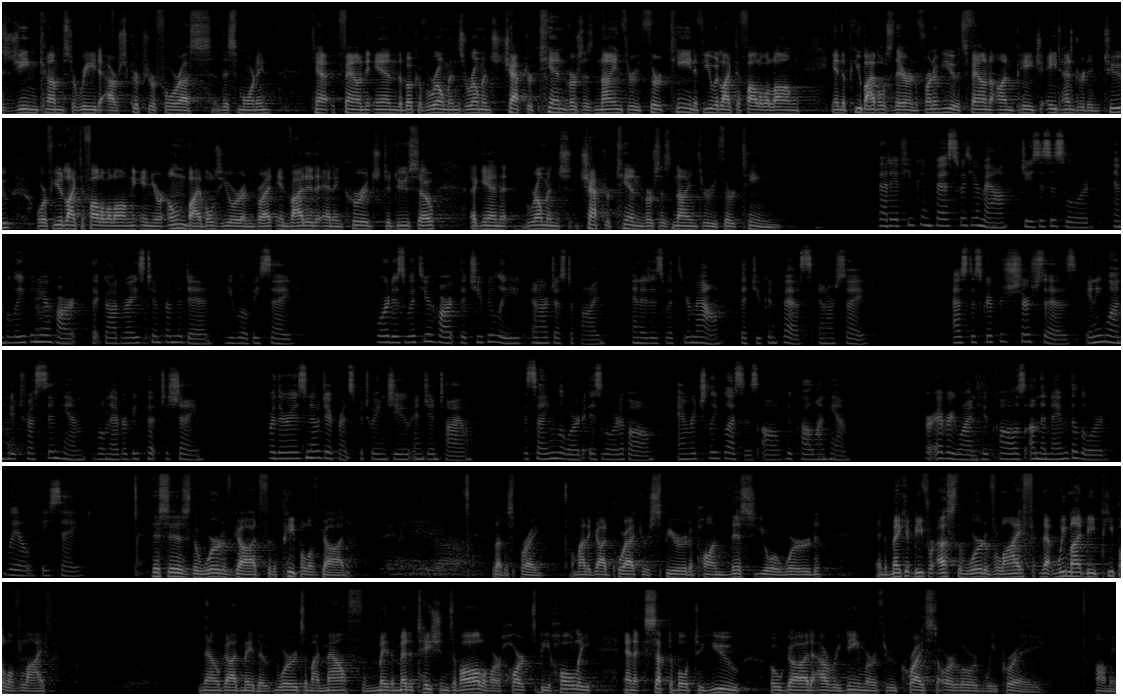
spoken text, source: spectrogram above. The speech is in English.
as Jean comes to read our scripture for us this morning, found in the book of Romans, Romans chapter 10, verses 9 through 13. If you would like to follow along in the Pew Bibles there in front of you, it's found on page 802. Or if you'd like to follow along in your own Bibles, you are invi- invited and encouraged to do so. Again, Romans chapter 10, verses 9 through 13. That if you confess with your mouth Jesus is Lord and believe in your heart that God raised him from the dead, you will be saved. For it is with your heart that you believe and are justified, and it is with your mouth that you confess and are saved. As the scripture says, anyone who trusts in him will never be put to shame. For there is no difference between Jew and Gentile. The same Lord is Lord of all, and richly blesses all who call on him. For everyone who calls on the name of the Lord will be saved. This is the word of God for the people of God. Let us pray. Almighty God, pour out your spirit upon this, your word, and make it be for us the word of life, that we might be people of life. Now, God, may the words of my mouth and may the meditations of all of our hearts be holy and acceptable to you, O God, our Redeemer, through Christ our Lord, we pray. Amen.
